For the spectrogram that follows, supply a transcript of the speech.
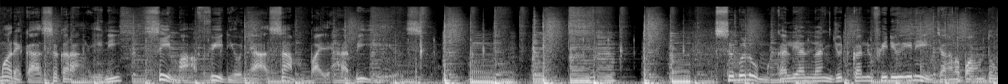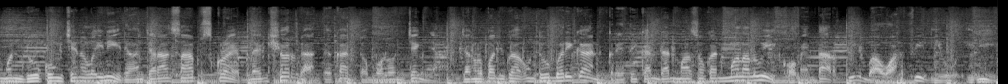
mereka sekarang ini? Simak videonya sampai habis Sebelum kalian lanjutkan video ini, jangan lupa untuk mendukung channel ini dengan cara subscribe, like, share, dan tekan tombol loncengnya. Jangan lupa juga untuk berikan kritikan dan masukan melalui komentar di bawah video ini.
